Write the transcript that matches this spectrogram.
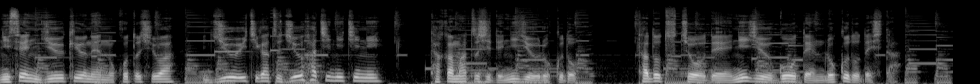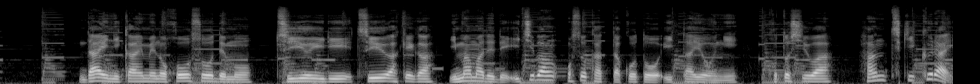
2019年の今年は11月18日に高松市で26度多度津町で25.6度でした。第2回目の放送でも梅雨入り梅雨明けが今までで一番遅かったことを言ったように今年は半月くらい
